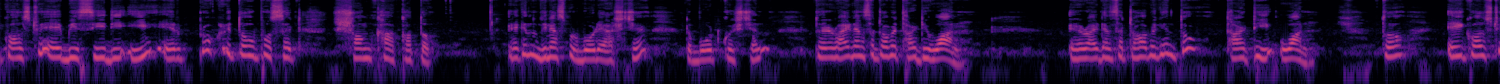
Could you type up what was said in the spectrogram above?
equals to A B C D E এর প্রকৃত উপসেট সংখ্যা কত? এটা কিন্তু দিনাজপুর বোর্ডে আসছে, একটা বোর্ড কোয়েশ্চেন তো এর রাইট অ্যান্সারটা হবে থার্টি ওয়ান এর রাইট অ্যান্সারটা হবে কিন্তু থার্টি ওয়ান তো A equals to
